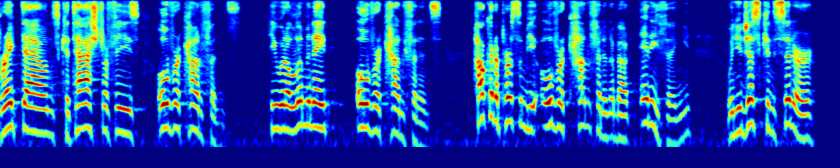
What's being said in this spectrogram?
breakdowns, catastrophes, overconfidence. He would eliminate overconfidence. How could a person be overconfident about anything when you just consider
